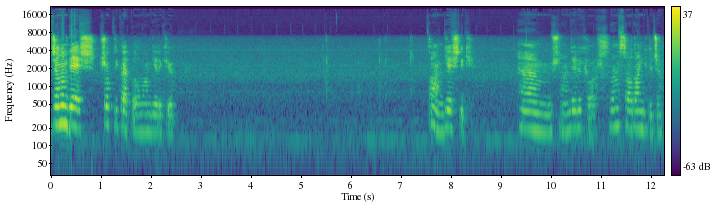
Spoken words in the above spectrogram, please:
Canım 5. Çok dikkatli olmam gerekiyor. Tamam geçtik. Hem 3 tane delik var. Ben sağdan gideceğim.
